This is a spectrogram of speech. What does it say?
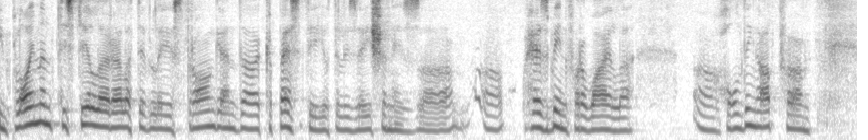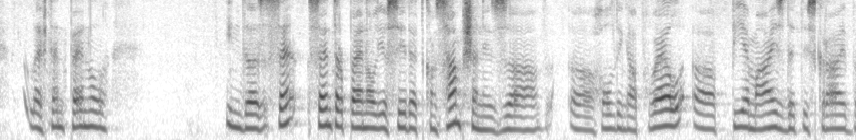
Employment is still uh, relatively strong, and uh, capacity utilization is uh, uh, has been for a while uh, uh, holding up. Um, left-hand panel. In the ce- center panel, you see that consumption is holding up well. PMIs that describe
